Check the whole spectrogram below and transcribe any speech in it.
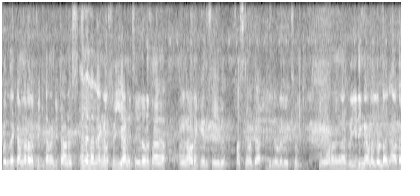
വെറുതെ കണ്ണട വെപ്പിക്കാൻ വേണ്ടിയിട്ടാണ് അല്ല അല്ല ഞങ്ങൾ ഫ്രീ ആണ്. ചെയ്തോളൂ സാറേ. അങ്ങനെ അവിടെ കയറി ചെയ്തു ഫസ്റ്റ് മറ്റേ ഇതിന്റെ ഉള്ളിൽ വെച്ചു. ഞാൻ പറഞ്ഞാൽ റീഡിംഗ് ആണല്ലോ ഉണ്ടായില്ല അത്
